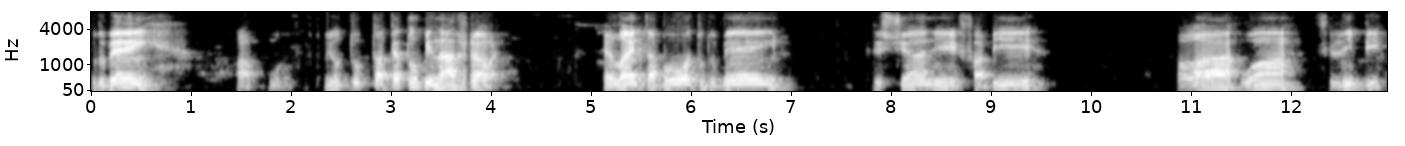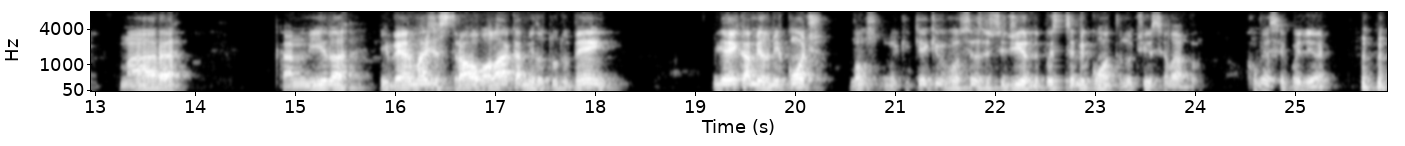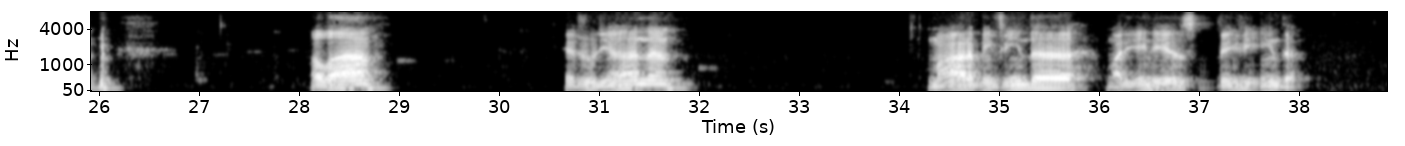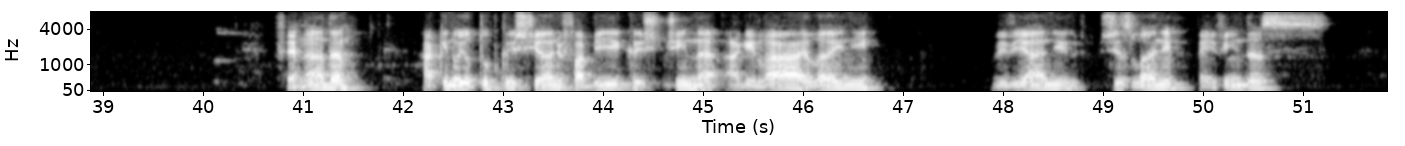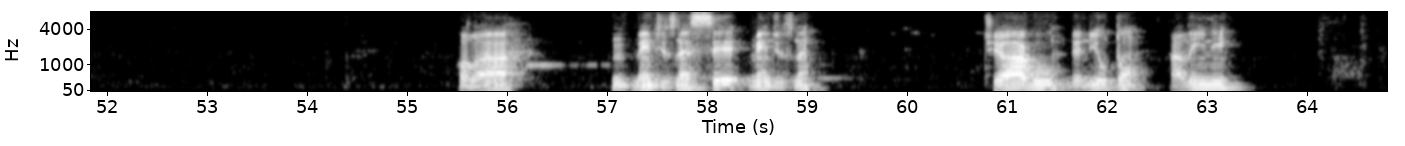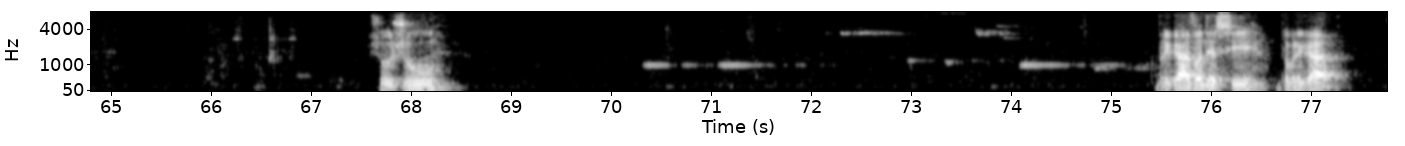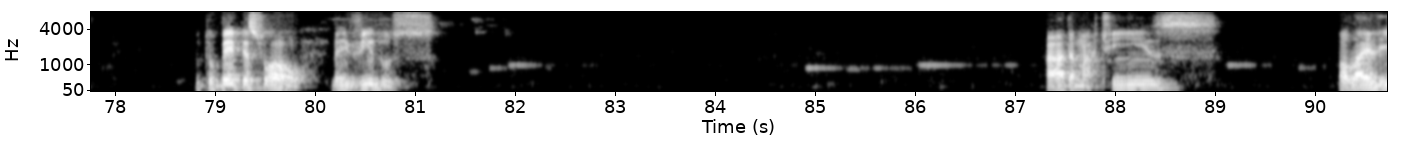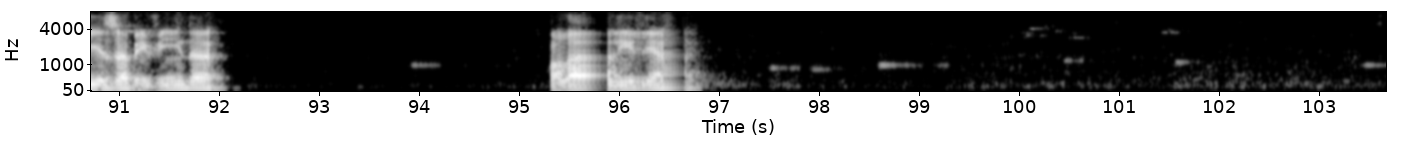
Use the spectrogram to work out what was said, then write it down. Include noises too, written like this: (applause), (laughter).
Tudo bem? Ó, o YouTube está até turbinado já, ué. Elaine tá boa, tudo bem? Cristiane, Fabi, olá, Juan, Felipe, Mara, Camila, Ibero Magistral, olá, Camila, tudo bem? E aí, Camila, me conte, vamos, o que, que, vocês decidiram? Depois você me conta, notícia lá, conversei com a Eliane. (laughs) olá, é Juliana. Mara, bem-vinda. Maria Inês, bem-vinda. Fernanda, aqui no YouTube, Cristiane, Fabi, Cristina Aguilar, Elaine, Viviane, Gislane, bem-vindas. Olá. Mendes, né? C. Mendes, né? Tiago, Denilton, Aline, Juju, Obrigado, Vadeci. Muito obrigado. Muito bem, pessoal. Bem-vindos. Ada Martins. Olá, Elisa, bem-vinda. Olá, Lília.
